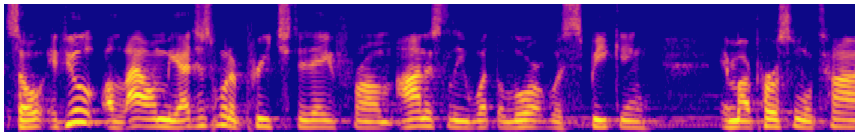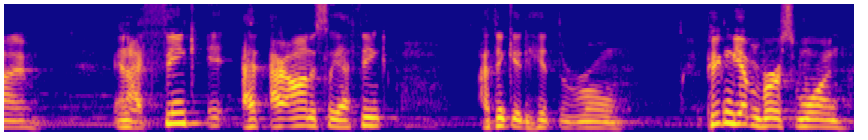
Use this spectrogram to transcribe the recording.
So, if you'll allow me, I just want to preach today from honestly what the Lord was speaking in my personal time. And I think, it, I, I honestly, I think, I think it hit the room. Pick me up in verse one.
